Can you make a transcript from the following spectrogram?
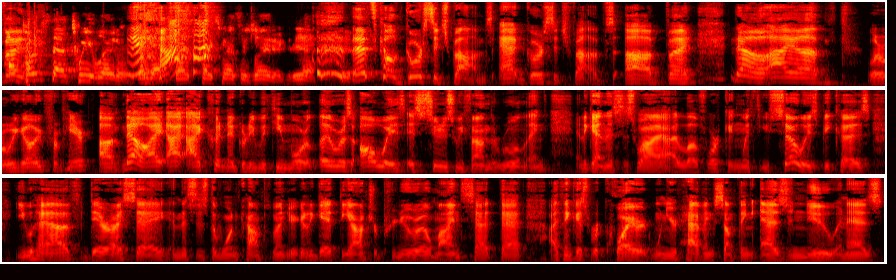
but, I'll post that tweet later, that, that, text message later. Yeah, yeah, that's called Gorsuch bombs at Gorsuch bombs. Uh, but no, I. Uh, where are we going from here? Um, no, I, I, I, couldn't agree with you more. There was always, as soon as we found the ruling, and again, this is why I love working with you so, is because you have, dare I say, and this is the one compliment you're going to get, the entrepreneurial mindset that I think is required when you're having something as new and as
